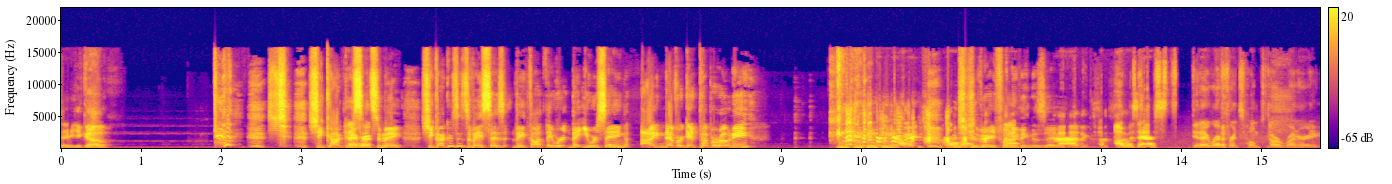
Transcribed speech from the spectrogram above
There you go. Shikaku Can I Setsume. Shikaku Setsume says they thought they were that you were saying I never get pepperoni, All right, hold which is a very funny I- thing to say. I was asked, did I reference Homestar Runner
